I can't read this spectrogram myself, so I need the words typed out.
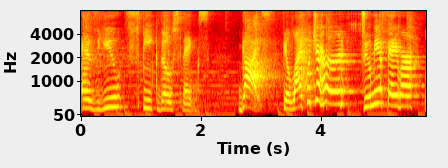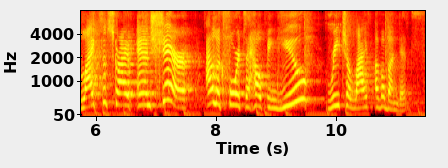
as you speak those things. Guys, if you like what you heard, do me a favor, like, subscribe, and share. I look forward to helping you reach a life of abundance.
